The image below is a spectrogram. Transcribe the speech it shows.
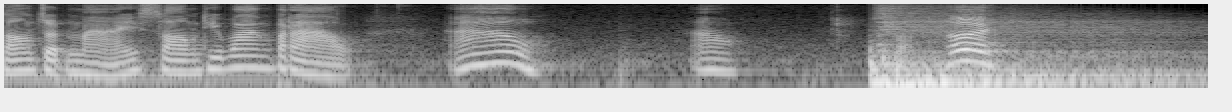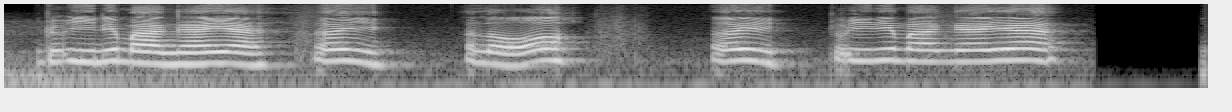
ซองจดหมายซองที่ว่างเปล่า อ้าว อ้าว เฮ้ย เก้าอี้นี่มาไงอะ เฮ้ยฮัลโหล เฮ้ย เก้าอี้นี่มาไงอะโห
